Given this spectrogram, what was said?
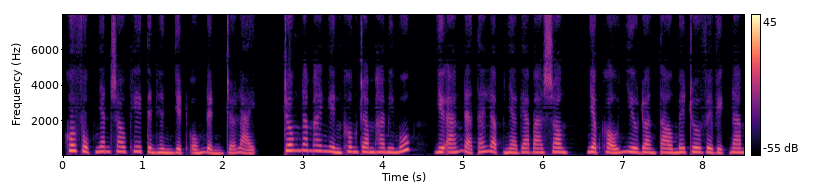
khôi phục nhanh sau khi tình hình dịch ổn định trở lại. Trong năm 2021, Dự án đã tái lập nhà ga Ba Son, nhập khẩu nhiều đoàn tàu metro về Việt Nam,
